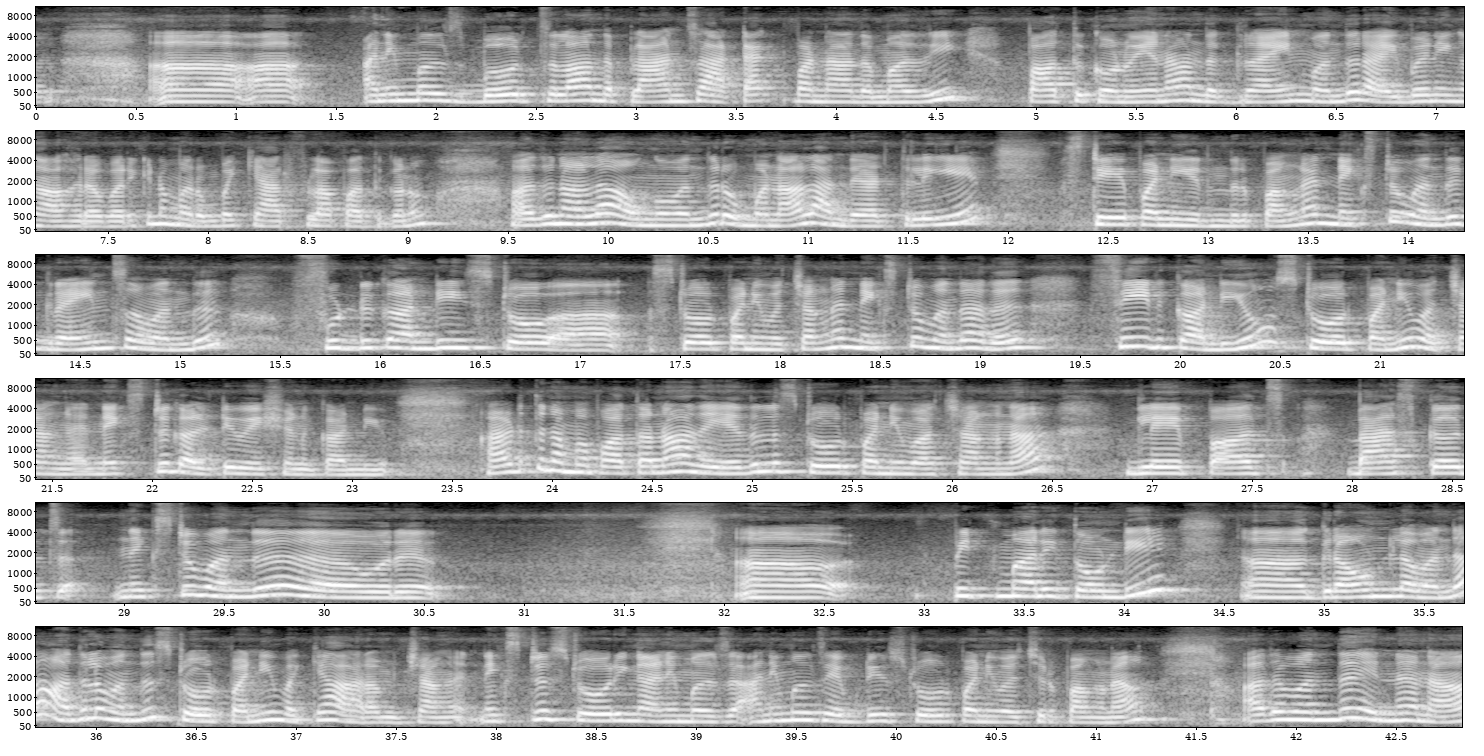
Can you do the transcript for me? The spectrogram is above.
அனிமல்ஸ் பேர்ட்ஸ்லாம் அந்த பிளான்ஸை அட்டாக் பண்ணாத மாதிரி பார்த்துக்கணும். ஏன்னா அந்த கிரைன் வந்து ரைபனிங் ஆகிற வரைக்கும் நம்ம ரொம்ப கேர்ஃபுல்லாக பார்த்துக்கணும். அதனால அவங்க வந்து ரொம்ப நாள் அந்த இடத்துலையே ஸ்டே பண்ணி இருந்திருப்பாங்க. நெக்ஸ்ட்டு வந்து கிரைன்ஸை வந்து ஃபுட்டுக்காண்டி ஸ்டோ ஸ்டோர் பண்ணி வச்சாங்க. நெக்ஸ்ட்டு வந்து அதை சீடுக்காண்டியும் ஸ்டோர் பண்ணி வச்சாங்க. நெக்ஸ்ட்டு கல்டிவேஷனுக்காண்டியும் அடுத்து நம்ம பார்த்தோன்னா அதை எதில் ஸ்டோர் பண்ணி வச்சாங்கன்னா க்ளே பாட்ஸ் பேஸ்கட்ஸ் நெக்ஸ்ட்டு வந்து ஒரு பிட் மாதிரி தோண்டி கிரவுண்டில் வந்து அதில் வந்து ஸ்டோர் பண்ணி வைக்க ஆரம்பித்தாங்க நெக்ஸ்ட்டு ஸ்டோரிங் அனிமல்ஸ் அனிமல்ஸ் எப்படி ஸ்டோர் பண்ணி வச்சுருப்பாங்கன்னா அதை வந்து என்னென்னா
